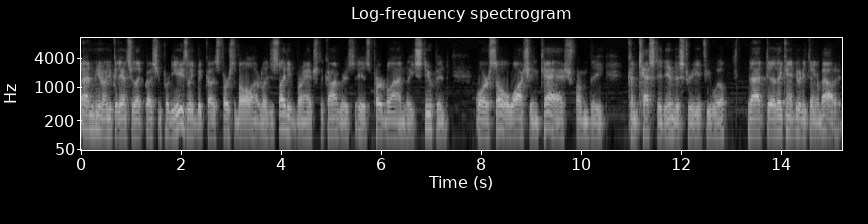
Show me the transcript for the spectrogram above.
And you know, you could answer that question pretty easily because, first of all, our legislative branch, the Congress, is purblindly stupid, or so awash in cash from the contested industry, if you will, that uh, they can't do anything about it.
